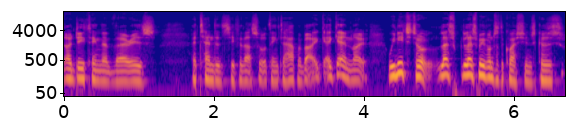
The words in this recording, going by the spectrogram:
I do think that there is a tendency for that sort of thing to happen. But again, like we need to talk. Let's let's move on to the questions because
